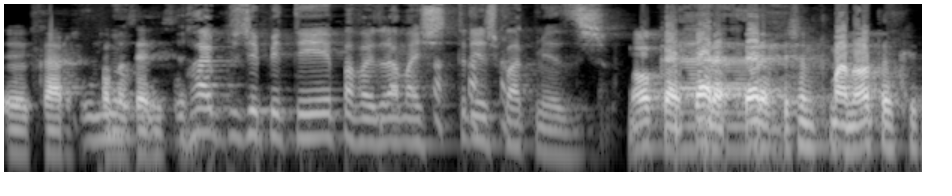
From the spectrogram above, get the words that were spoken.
uh, Carlos? O, meu, o hype do GPT pá, vai durar mais 3, 4 meses. Ok, espera, uh... espera, deixa-me tomar nota. Que...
